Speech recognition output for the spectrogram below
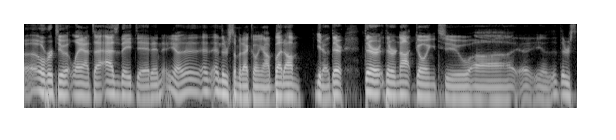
uh, over to Atlanta as they did, and you know, and, and there's some of that going on. But um, you know they're they're they're not going to uh, you know there's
